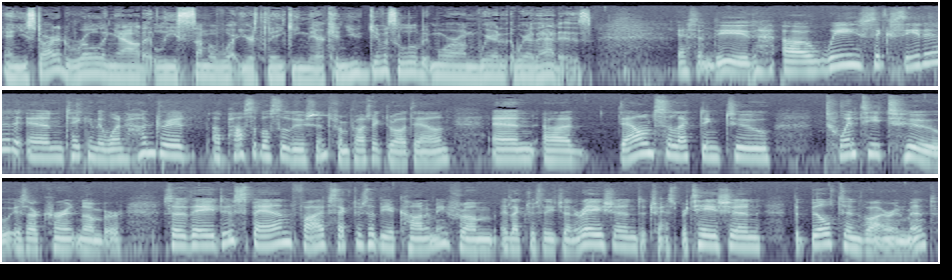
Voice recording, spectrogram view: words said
And you started rolling out at least some of what you're thinking there. Can you give us a little bit more on where where that is? Yes, indeed. Uh, we succeeded in taking the 100 uh, possible solutions from Project Drawdown and uh, down selecting to 22 is our current number. So they do span five sectors of the economy from electricity generation to transportation, the built environment,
